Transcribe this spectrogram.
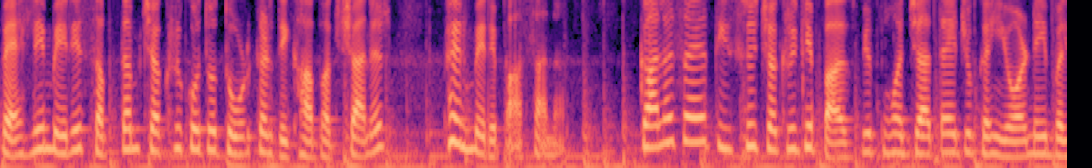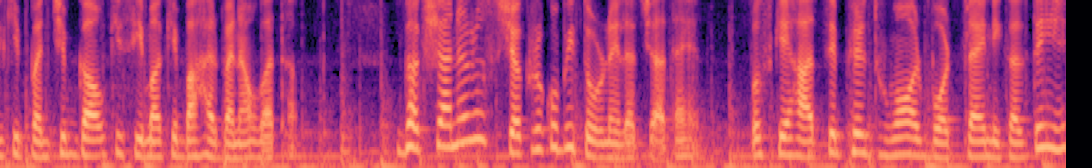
पहले मेरे सप्तम चक्र को तो तोड़कर दिखा, भक्षानर, फिर मेरे पास आना। काला साया तीसरे चक्र के पास भी पहुँच जाता है, जो कहीं और नहीं, बल्कि पंचिम गाँव की सीमा के बाहर बना हुआ था। भक्षानर उस चक्र को भी तोड़ने लग जाता है। उसके हाथ से फिर धुआँ और बॉटफ्लाई निकलते हैं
